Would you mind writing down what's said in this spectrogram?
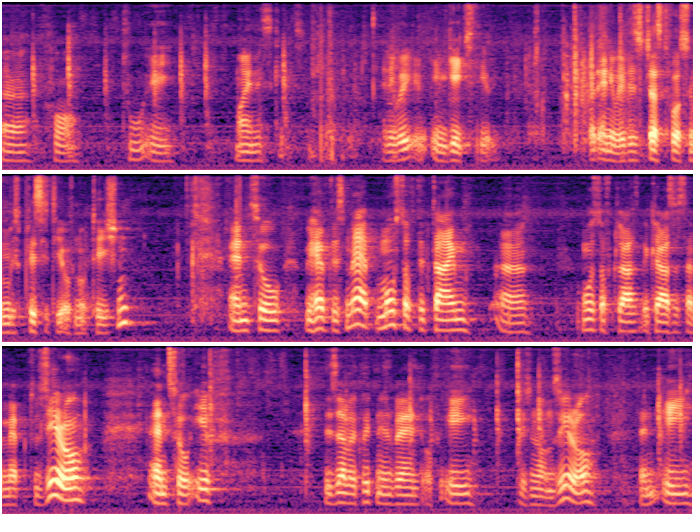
uh, for 2a minus case. Anyway, in gauge theory. But anyway, this is just for simplicity of notation. And so we have this map. Most of the time, uh, most of class, the classes are mapped to zero. And so if the Seiberg-Witten invariant of A is non-zero, then A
